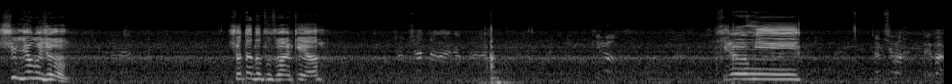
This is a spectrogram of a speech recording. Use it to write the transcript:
쉬려고 줘. 쉬었다 놓고서 할게요. 기름이 잠시만, 내가.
